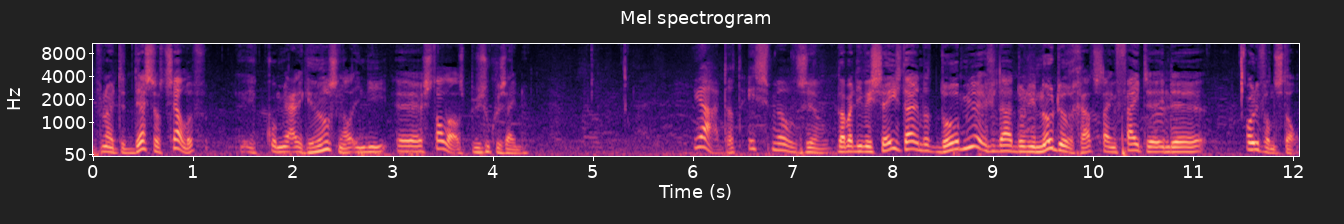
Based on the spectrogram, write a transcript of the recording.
vanuit de desert zelf... kom je eigenlijk heel snel in die uh, stallen als bezoeker zijn. Ja, dat is wel zo. Daar bij die wc's, daar in dat dorpje, als je daar door die nooddeur gaat, sta je in feite in de olifantenstal.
